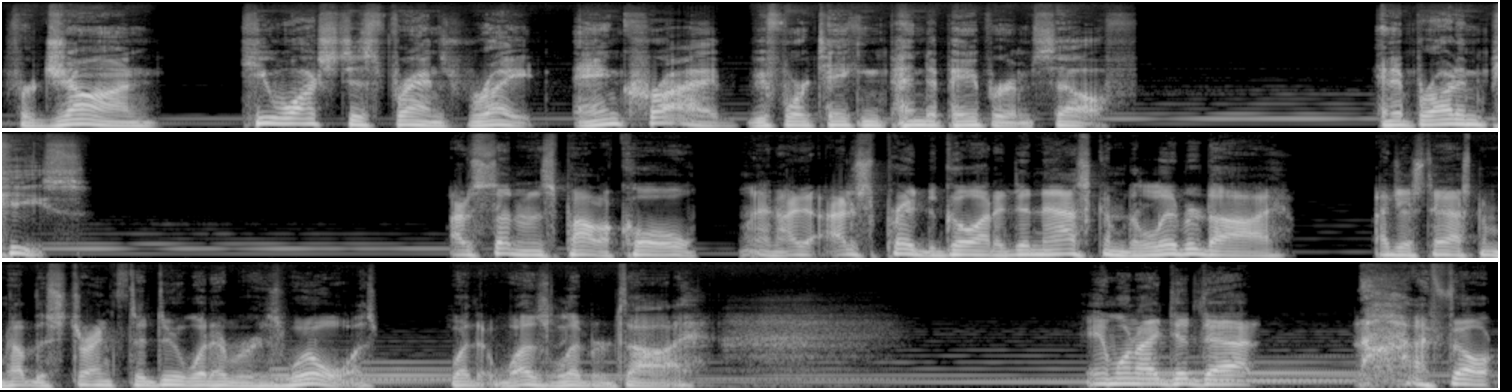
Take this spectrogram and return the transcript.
For John, he watched his friends write and cry before taking pen to paper himself. And it brought him peace. I was sitting in this pile of coal And I, I just prayed to God. I didn't ask him to live or die. I just asked him to have the strength to do whatever his will was, whether it was live or die. And when I did that, I felt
